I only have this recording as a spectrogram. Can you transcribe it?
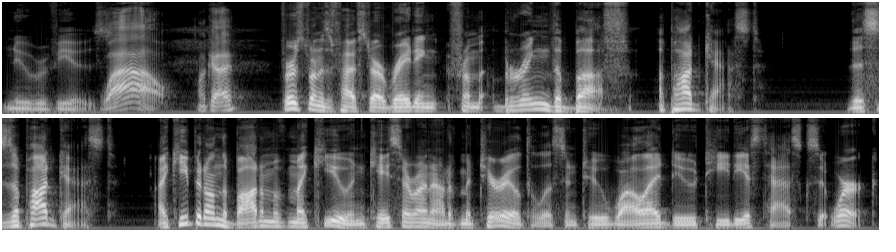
new reviews. wow. Okay. First one is a five star rating from Bring the Buff, a podcast. This is a podcast. I keep it on the bottom of my queue in case I run out of material to listen to while I do tedious tasks at work.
